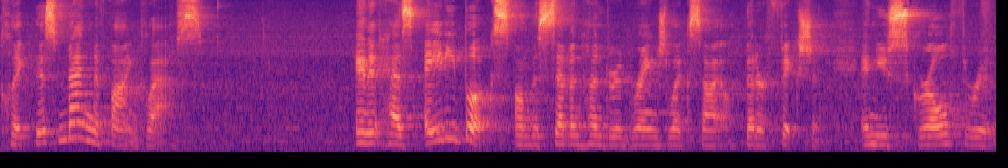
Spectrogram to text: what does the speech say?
click this magnifying glass. And it has 80 books on the 700 range Lexile that are fiction and you scroll through.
